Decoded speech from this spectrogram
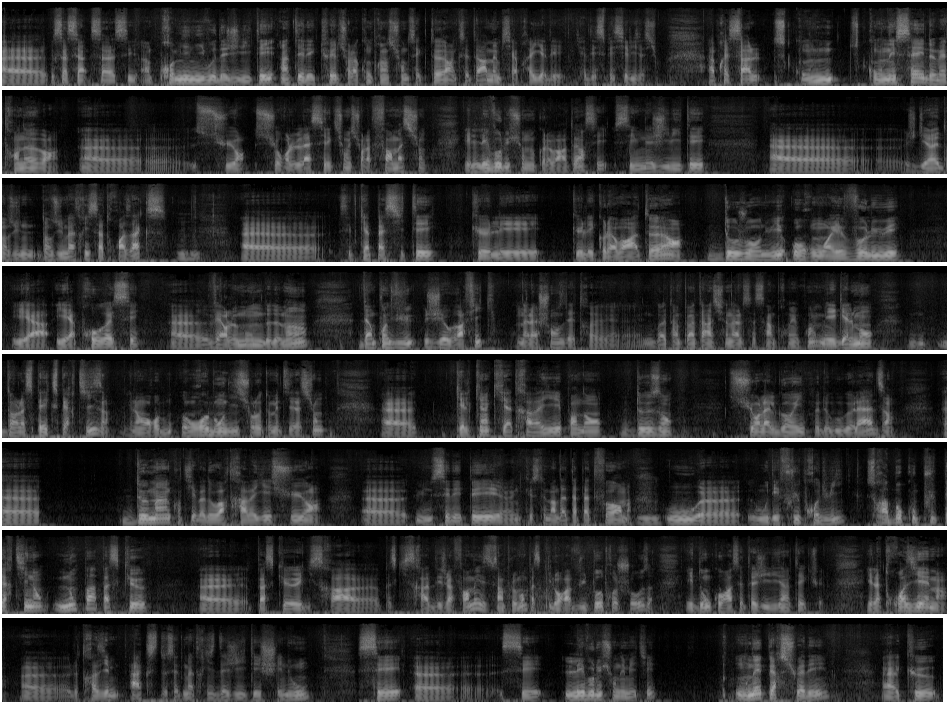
Euh, ça, c'est un premier niveau d'agilité intellectuelle sur la compréhension de secteur, etc., même si après, il y a des, il y a des spécialisations. Après ça, ce qu'on qu'on essaye de mettre en œuvre sur, sur la sélection et sur la formation et l'évolution de nos collaborateurs, c'est une agilité, je dirais, dans une, dans une matrice à trois axes. Mhm. Euh, cette capacité que les, que les collaborateurs d'aujourd'hui auront à évoluer et à, et à progresser euh, vers le monde de demain. D'un point de vue géographique, on a la chance d'être euh, une boîte un peu internationale, ça c'est un premier point, mais également dans l'aspect expertise, et là on, rebondit sur l'automatisation, quelqu'un qui a travaillé pendant deux ans sur l'algorithme de Google Ads, demain quand il va devoir travailler sur euh, une CDP, une Customer Data Platform mm. ou, euh, ou, des flux produits sera beaucoup plus pertinent, non pas parce que euh, parce qu'il sera, parce qu'il sera déjà formé, simplement parce qu'il aura vu d'autres choses et donc aura cette agilité intellectuelle. Et la troisième, le troisième axe de cette matrice d'agilité chez nous, c'est l'évolution des métiers. On est persuadé que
